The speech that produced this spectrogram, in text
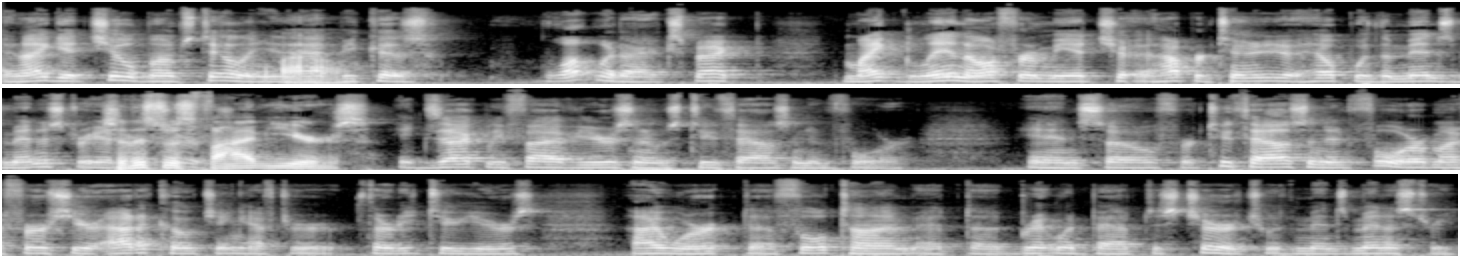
And I get chill bumps telling you Wow. that because what would I expect? Mike Glenn offering me a ch- opportunity to help with the men's ministry. At So this was church five years. exactly five years, and it was 2004. And so for 2004, my first year out of coaching after 32 years, I worked uh, full time at uh, Brentwood Baptist Church with men's ministry.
